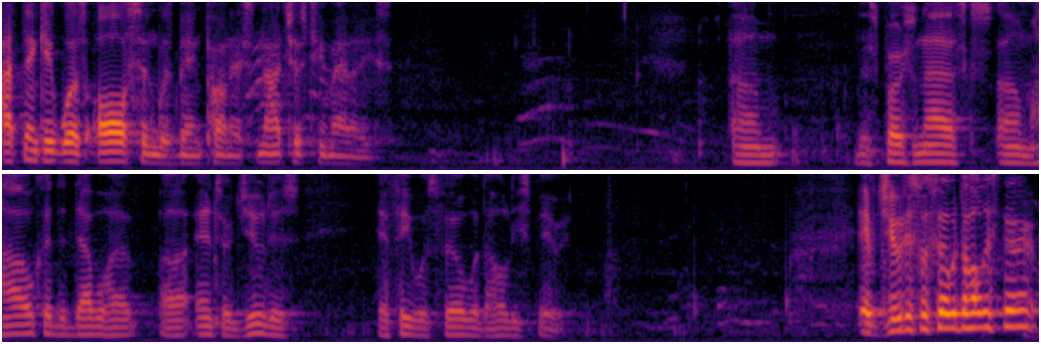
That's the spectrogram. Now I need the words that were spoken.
I think it was all sin was being punished, not just humanity's. Um, this person asks, um, how could the devil have uh, entered Judas if he was filled with the Holy Spirit? If Judas was filled with the Holy Spirit?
